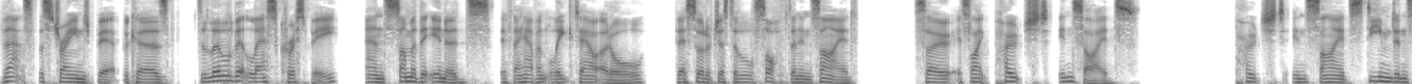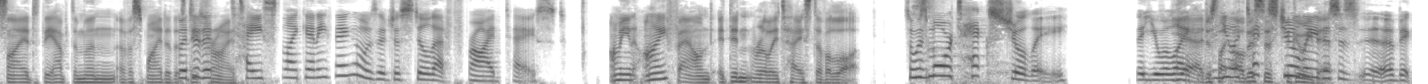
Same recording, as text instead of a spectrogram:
that's the strange bit because it's a little bit less crispy, and some of the innards, if they haven't leaked out at all, they're sort of just a little soft and inside. So it's like poached insides. Poached inside, steamed inside the abdomen of a spider that's but did fried. it taste like anything, or was it just still that fried taste? I mean, I found it didn't really taste of a lot. So it was more texturally that you were like, Yeah, just like, oh, this is texturally, bit. this is uh, a bit,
